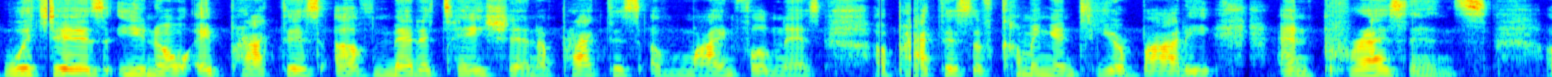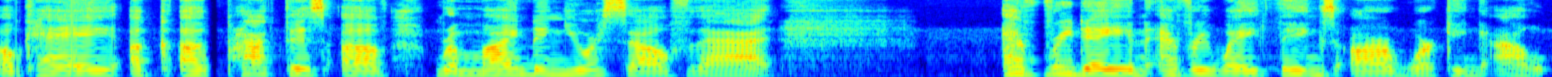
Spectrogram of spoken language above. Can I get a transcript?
which is, you know, a practice of meditation, a practice of mindfulness, a practice of coming into your body and presence, okay? A, a practice of reminding yourself that every day in every way things are working out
